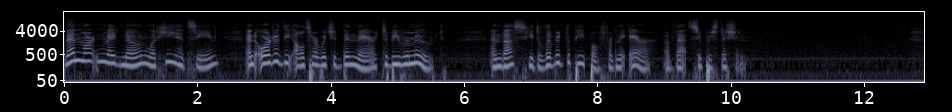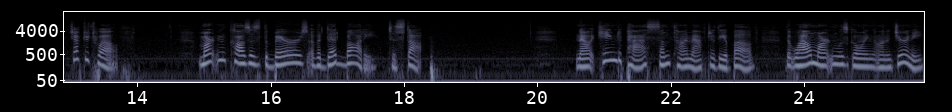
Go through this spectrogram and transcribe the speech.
Then Martin made known what he had seen, and ordered the altar which had been there to be removed, and thus he delivered the people from the error of that superstition. Chapter 12 Martin causes the bearers of a dead body to stop. Now it came to pass some time after the above, that while Martin was going on a journey,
